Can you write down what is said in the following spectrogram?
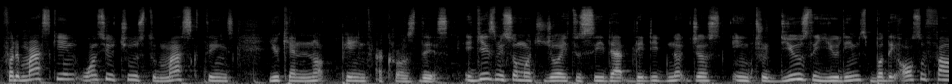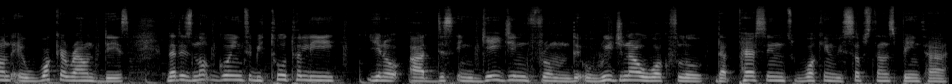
For the masking, once you choose to mask things, you cannot paint across this. It gives me so much joy to see that they did not just introduce the UDIMs, but they also found a workaround this that is not going to be totally you know are disengaging from the original workflow that persons working with substance painter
